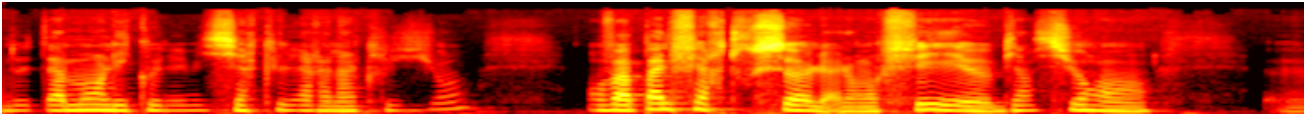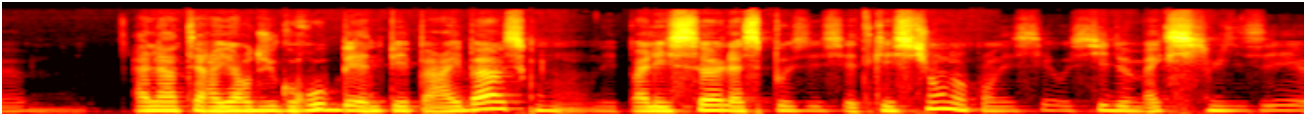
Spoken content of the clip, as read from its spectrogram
notamment l'économie circulaire et l'inclusion, on va pas le faire tout seul. Alors on le fait bien sûr à l'intérieur du groupe BNP Paribas, parce qu'on n'est pas les seuls à se poser cette question, donc on essaie aussi de maximiser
